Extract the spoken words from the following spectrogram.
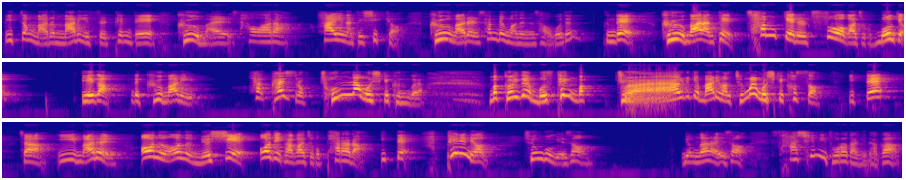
삐쩍 마른 말이 있을 텐데 그 말 사와라. 하인한테 시켜. 그 말을 300만 원은 사오거든. 근데 그 말한테 참깨를 쑤어가지고 먹여. 얘가. 근데 그 말이 하- 갈수록 존나 멋있게 크는 거야. 막 거기 그냥 머스탱 막 쫙 이렇게 말이 막 정말 멋있게 컸어. 이때 자 이 말을 어느 어느 몇 시에 어디 가가지고 팔아라. 이때 하필이면 중국에서 명나라에서 사신이 돌아다니다가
